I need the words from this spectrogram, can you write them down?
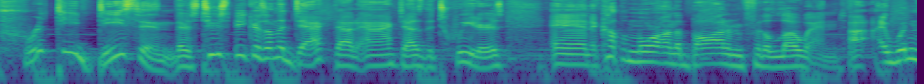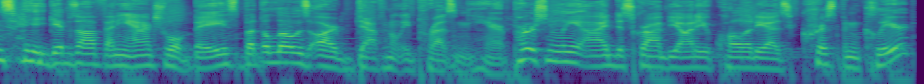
pretty decent. There's two speakers on the deck that act as the tweeters, and a couple more on the bottom for the low end. I wouldn't say he gives off any actual bass, but the lows are definitely present here. Personally, I describe the audio quality as crisp and clear,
